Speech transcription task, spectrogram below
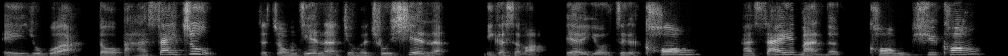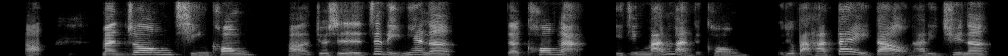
诶，如果啊都把它塞住，这中间呢就会出现了一个什么呃有这个空，它塞满了空，虚空啊，满中晴空啊，就是这里面呢的空啊，已经满满的空，我就把它带到哪里去呢？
